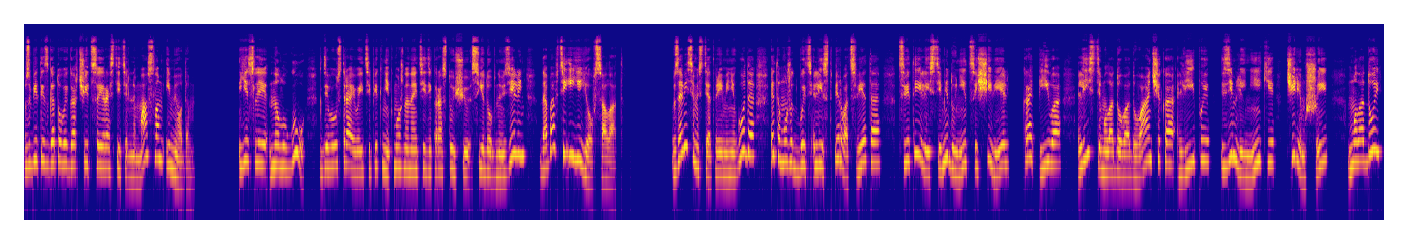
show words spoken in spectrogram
взбитый с готовой горчицей, растительным маслом и медом. Если на лугу, где вы устраиваете пикник, можно найти дикорастущую съедобную зелень, добавьте и ее в салат. В зависимости от времени года это может быть лист первоцвета, цветы и листья медуницы, щавель, крапива, листья молодого одуванчика, липы, земляники, черемши, молодой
